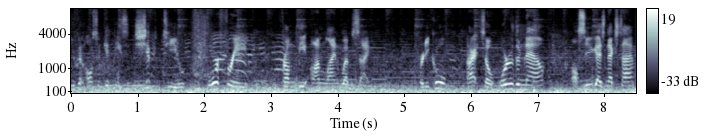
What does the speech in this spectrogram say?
you can also get these shipped to you for free from the online website. Pretty cool. All right, so order them now. I'll see you guys next time.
